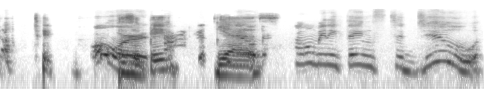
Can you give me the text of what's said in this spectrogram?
do. Forward. Big, yes. You know, so many things to do.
